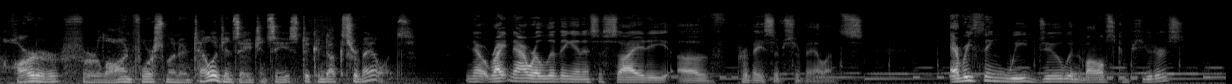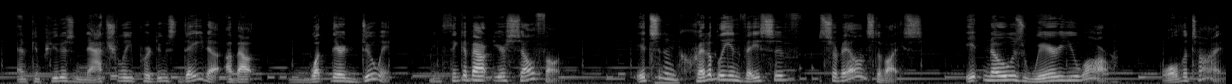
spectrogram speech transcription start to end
harder for law enforcement and intelligence agencies to conduct surveillance. You know, right now we're living in a society of pervasive surveillance. Everything we do involves computers, and computers naturally produce data about what they're doing. I mean, think about your cell phone. It's an incredibly invasive surveillance device. It knows where you are all the time.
